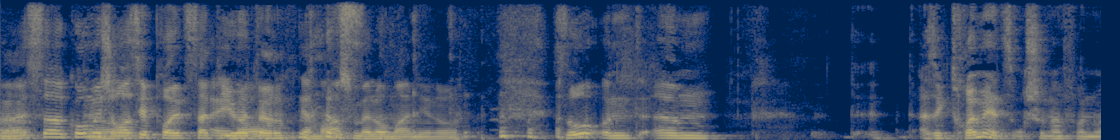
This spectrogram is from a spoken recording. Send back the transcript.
ja, ist ja komisch ja. ausgepolstert, die genau. Hütte. Der Marshmallow-Mann, genau. So, und ähm, also ich träume jetzt auch schon davon.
